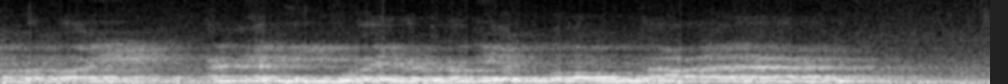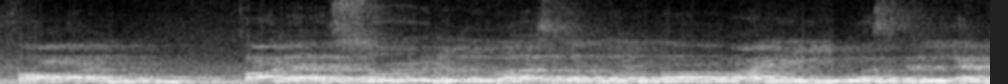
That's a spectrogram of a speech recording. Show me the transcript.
আমরা পাই عن ابي هريره رضي الله تعالى عنه قال قال رسول الله صلى الله عليه وسلم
